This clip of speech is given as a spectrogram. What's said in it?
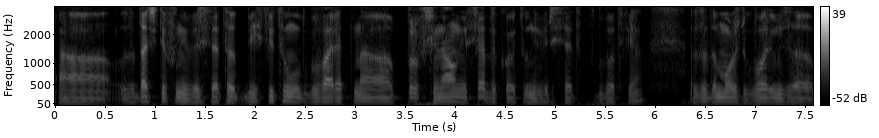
а, задачите в университета действително отговарят на професионалния свят, за който университета подготвя, за да може да говорим за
